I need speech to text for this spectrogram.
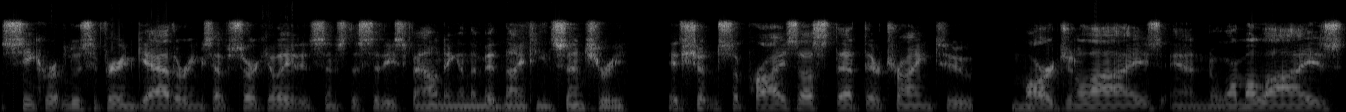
secret Luciferian gatherings have circulated since the city's founding in the mid 19th century. It shouldn't surprise us that they're trying to marginalize and normalize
